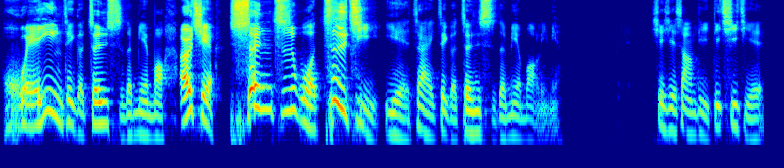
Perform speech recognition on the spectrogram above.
回应这个真实的面貌，而且深知我自己也在这个真实的面貌里面。谢谢上帝。第七节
